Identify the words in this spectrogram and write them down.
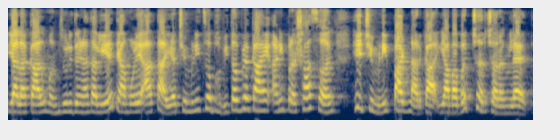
याला काल मंजुरी देण्यात आली आहे. त्यामुळे आता या चिमणीचं भवितव्य काय आणि प्रशासन ही चिमणी पाडणार का? याबाबत चर्चा रंगल्या आहेत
